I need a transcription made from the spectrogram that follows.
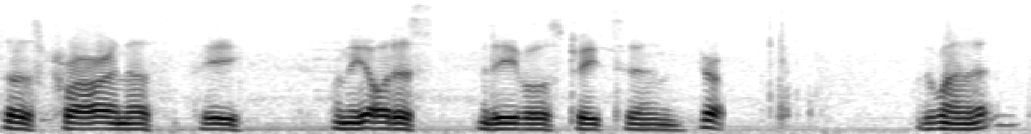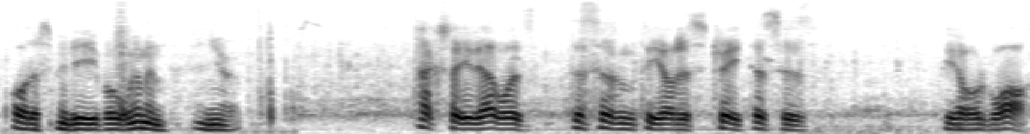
So is Ferrara, and that's the one of the oldest medieval streets in Europe. The one of the oldest medieval women in Europe. Actually, that was. This isn't the oldest street. This is the old wall.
